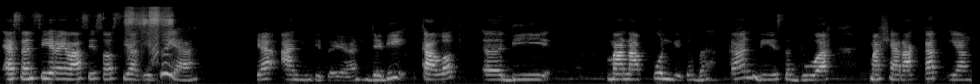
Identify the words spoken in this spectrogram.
esensi relasi sosial itu ya ya an gitu ya. Jadi kalau e, di mana pun gitu, bahkan di sebuah masyarakat yang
